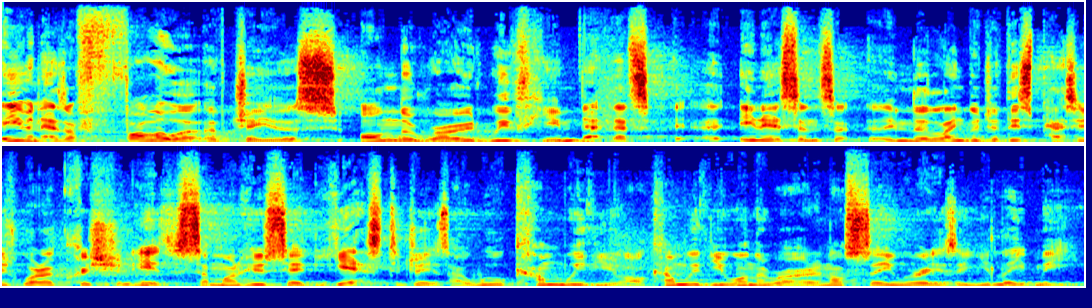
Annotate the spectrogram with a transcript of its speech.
even as a follower of Jesus on the road with him, that, that's in essence, in the language of this passage, what a Christian is someone who said yes to Jesus. I will come with you. I'll come with you on the road and I'll see where it is that you lead me.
